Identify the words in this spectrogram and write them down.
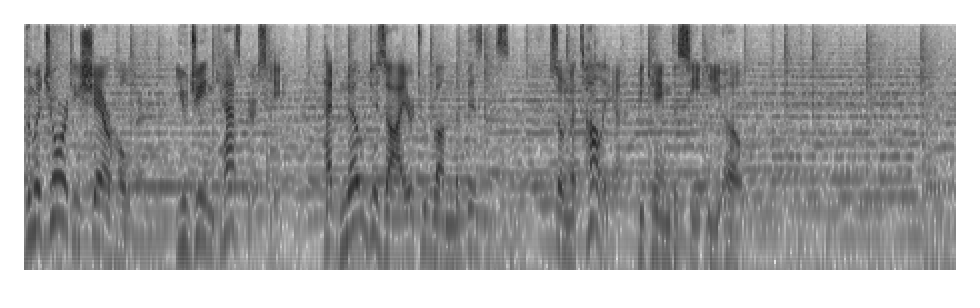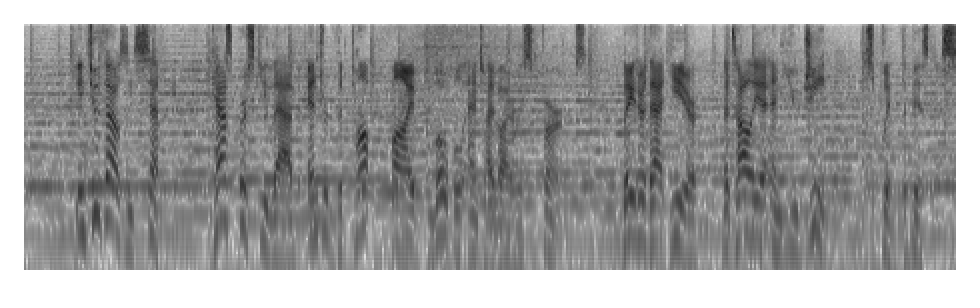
The majority shareholder, Eugene Kaspersky, had no desire to run the business, so Natalia became the CEO. In 2007, Kaspersky Lab entered the top five global antivirus firms. Later that year, Natalia and Eugene split the business.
